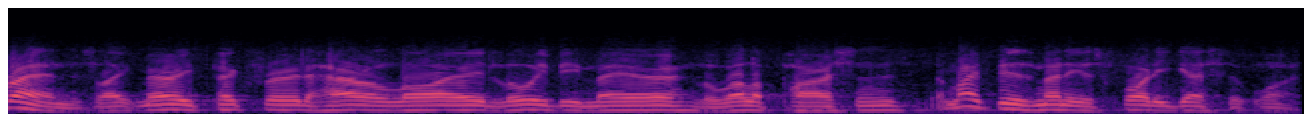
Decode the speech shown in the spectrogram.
friends like Mary Pickford, Harold Lloyd, Louis B. Mayer, Louella Parsons. There might be as many as 40 guests at once.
